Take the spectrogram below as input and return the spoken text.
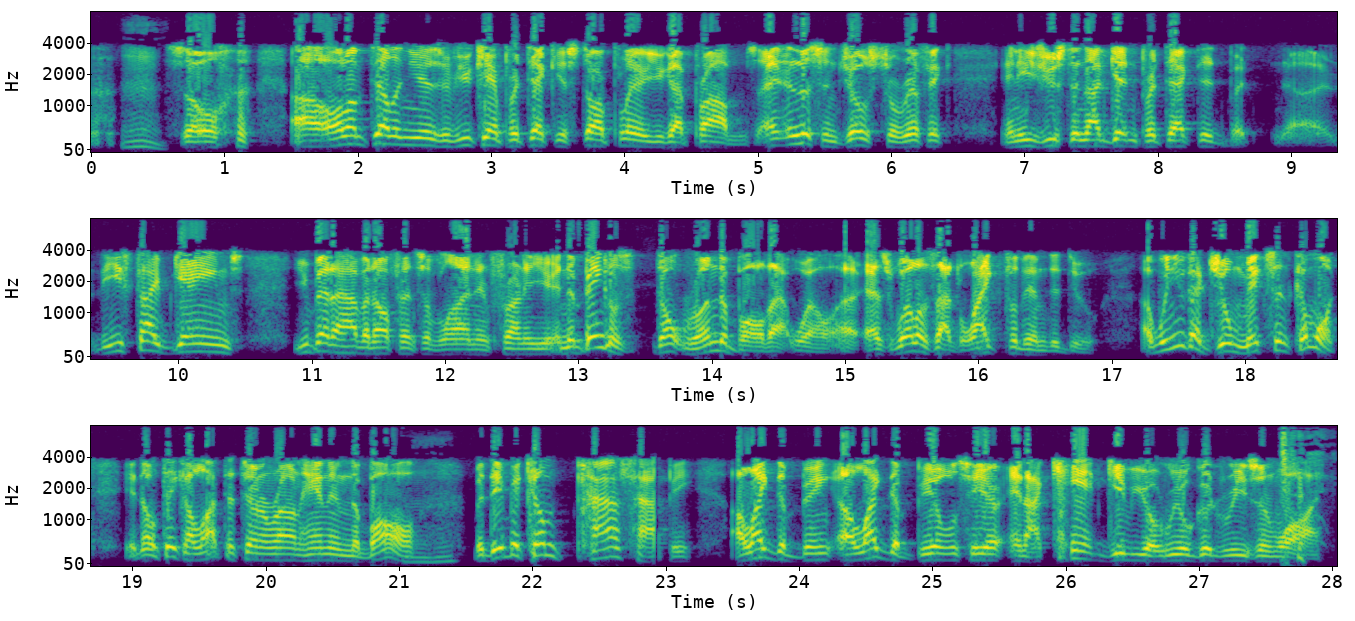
mm. So uh, all I'm telling you is, if you can't protect your star player, you got problems. And, and listen, Joe's terrific, and he's used to not getting protected. But uh, these type games, you better have an offensive line in front of you. And the Bengals don't run the ball that well, uh, as well as I'd like for them to do. Uh, when you got Joe Mixon, come on, it don't take a lot to turn around handing the ball, mm-hmm. but they become pass happy. I like the Bing, I like the Bills here, and I can't give you a real good reason why.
